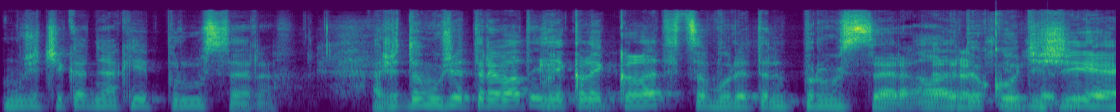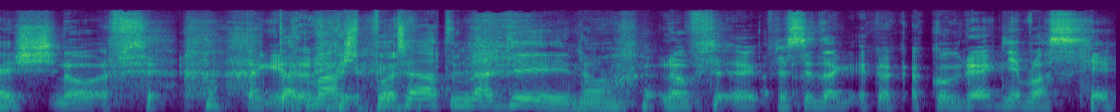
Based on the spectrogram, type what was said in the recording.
může čekat nějaký průser. A že to může trvat i několik let, co bude ten průser, ale dokud žiješ, no, tak, tak to... máš pořád naději. No, no přesně tak, jako, a konkrétně vlastně,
